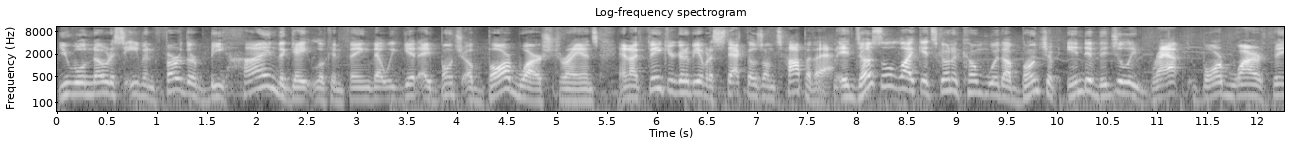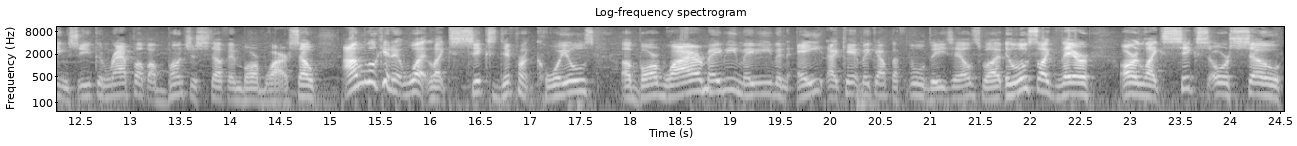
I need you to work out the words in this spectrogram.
you will notice even further behind the gate looking thing that we get a bunch of barbed wire strands and I think you're going to be able to stack those on top of that. It does look like it's going to come with a bunch of individually wrapped barbed wire things so you can wrap up a bunch of stuff in barbed wire. So I'm looking at what, like six different coils of barbed wire, maybe, maybe even eight. I can't make out the full details, but it looks like there are like six or so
